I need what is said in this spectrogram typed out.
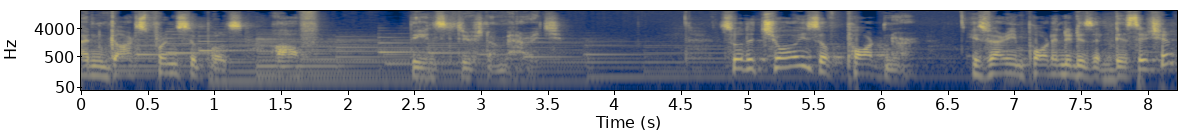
and God's principles of the institution of marriage. So, the choice of partner is very important. It is a decision,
